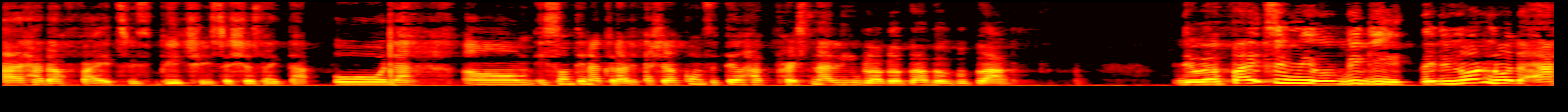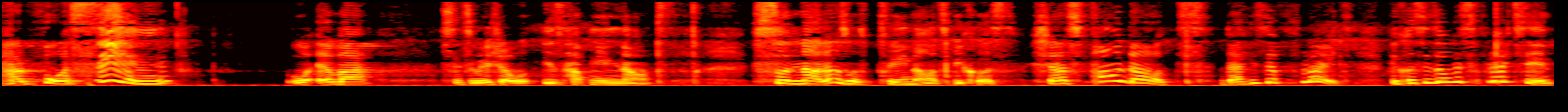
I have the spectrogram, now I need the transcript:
I had a fight with Beatrice, so she was like that, oh that um it's something I could I should have come to tell her personally, blah blah blah blah blah blah. They were fighting me, oh Biggie. They did not know that I had foreseen whatever situation is happening now. So now that's what's playing out because she has found out that he's a flirt because he's always flirting.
